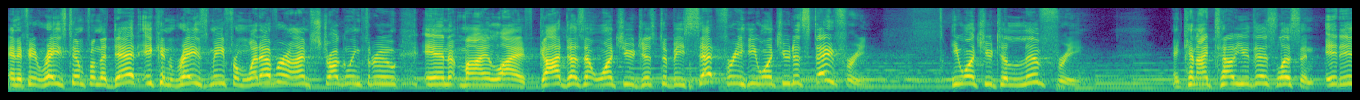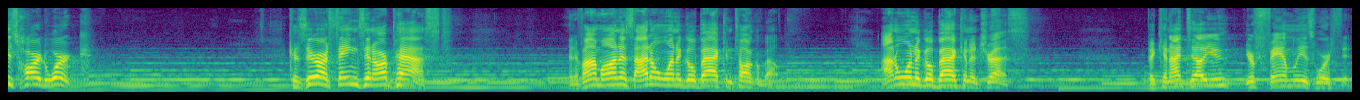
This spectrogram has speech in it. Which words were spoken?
And if it raised him from the dead, it can raise me from whatever I'm struggling through in my life. God doesn't want you just to be set free, He wants you to stay free. He wants you to live free. And can I tell you this? Listen, it is hard work. Because there are things in our past And if I'm honest, I don't want to go back and talk about. I don't want to go back and address. But can I tell you, your family is worth it.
